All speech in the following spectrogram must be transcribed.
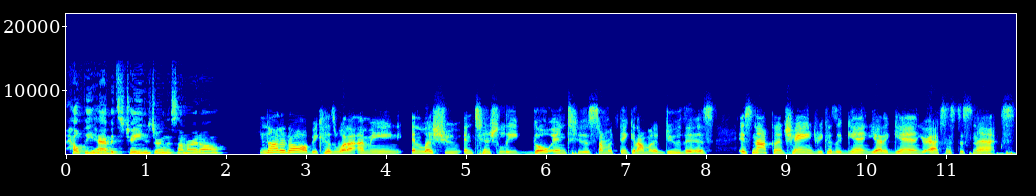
healthy habits changed during the summer at all? Not at all, because what I, I mean, unless you intentionally go into the summer thinking I'm going to do this, it's not going to change because again, yet again, your access to snacks,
